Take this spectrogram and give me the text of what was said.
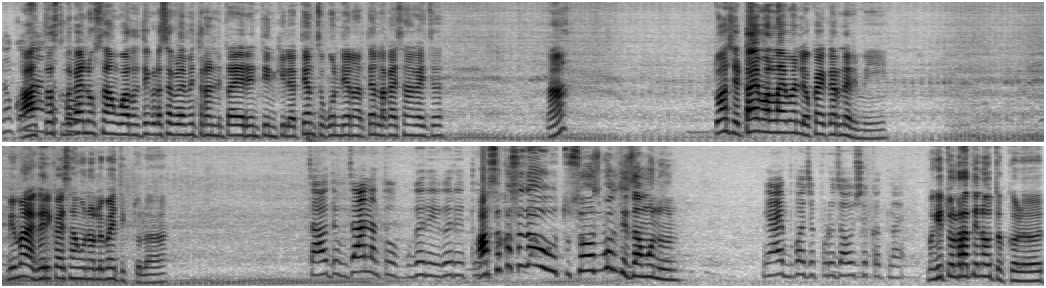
नको आज तसलं काय नको सांगू आता तिकडं सगळ्या मित्रांनी तयारी तीन केल्या. त्यांचं कोण देणार? त्यांना काय सांगायचं? हा? तू असे टायमाला नाही म्हणल्यावर काय करणार मी? मी माझ्या घरी काय सांगून आलो माहिती का तुला? जाऊ दे जा ना तू घरी घरी तू. असं कसं जाऊ? तू सहज बोलते जा म्हणून. मी आई बाबाच्या पुढे जाऊ शकत नाही. मग हे तुला रात्री नव्हतं कळत?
